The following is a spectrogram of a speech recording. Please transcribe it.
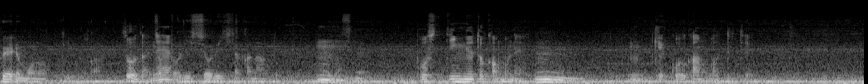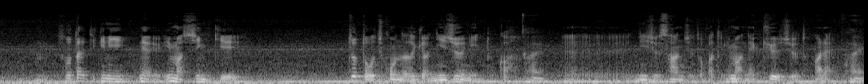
増えるものっていうのがそうだね。ちょっと立証できたかなと思いますね。ポスティングとかもね、うん、うん、結構頑張ってて、うん、相対的にね今新規ちょっと落ち込んだ時は20人とか、はい。えー20、30とかと今ね90とかね、はい。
